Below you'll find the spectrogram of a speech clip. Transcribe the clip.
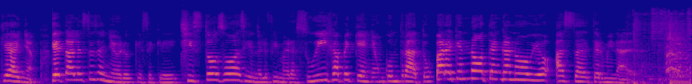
que hay ñapa. ¿Qué tal este señor que se cree chistoso haciéndole firmar a su hija pequeña un contrato para que no tenga novio hasta determinada edad?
